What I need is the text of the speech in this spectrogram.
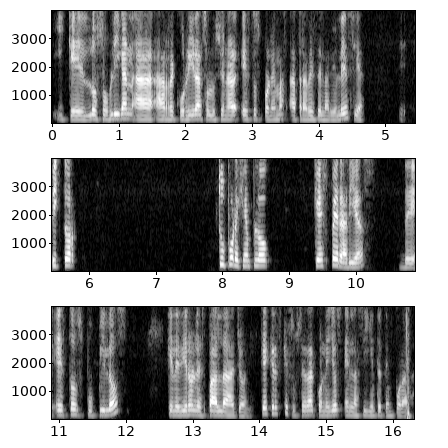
y que los obligan a, recurrir a solucionar estos problemas a través de la violencia. Eh, Víctor, tú, por ejemplo, ¿qué esperarías de estos pupilos que le dieron la espalda a Johnny? ¿Qué crees que suceda con ellos en la siguiente temporada?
